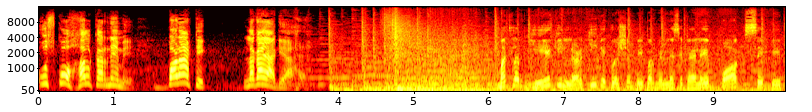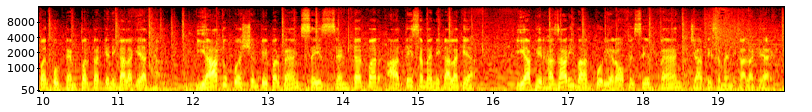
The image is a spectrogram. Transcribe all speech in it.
उसको हल करने में बड़ा टिक लगाया गया है। मतलब ये कि लड़की के क्वेश्चन पेपर मिलने से पहले बॉक्स से पेपर को टेम्पर करके निकाला गया था, या तो क्वेश्चन पेपर बैंक से सेंटर पर आते समय निकाला गया, या फिर हजारीबाग कोरियर ऑफ़िस से बैंक जाते समय निकाला गया है।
